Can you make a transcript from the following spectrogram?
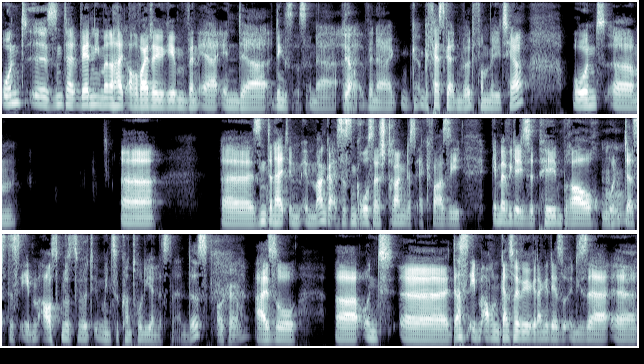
und äh, sind halt, werden ihm dann halt auch weitergegeben, wenn er in der Dings ist, in der, Ja. äh, wenn er festgehalten wird vom Militär. Und ähm, äh, äh, sind dann halt im, im Manga, ist es ein großer Strang, dass er quasi immer wieder diese Pillen braucht Mhm. und dass das eben ausgenutzt wird, um ihn zu kontrollieren letzten Endes. Okay. Also, äh, und äh, das ist eben auch ein ganz häufiger Gedanke, der so in dieser äh,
